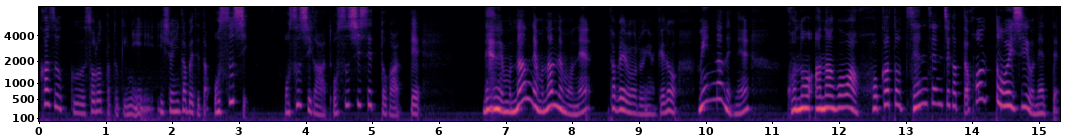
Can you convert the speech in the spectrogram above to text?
家族揃った時に一緒に食べてたお寿司。お寿司があってお寿司セットがあってでねもう何年も何年もね食べよるんやけどみんなでねこの穴子は他と全然違ってほんと美味しいよねって。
